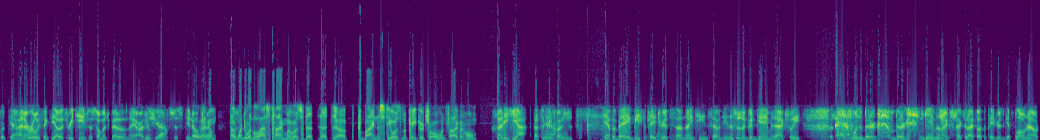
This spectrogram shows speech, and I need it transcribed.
but yeah, and I really think the other three teams are so much better than they are this year. Yeah. It's just you know. Oh, I, know I wonder when the last time was that that uh, combined the Steelers and the Patriots are 0 and 5 at home. yeah, that's a good yeah. question. Tampa Bay beat the Patriots uh, 19-17. This was a good game. It actually was a better better game than I expected. I thought the Patriots would get blown out,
